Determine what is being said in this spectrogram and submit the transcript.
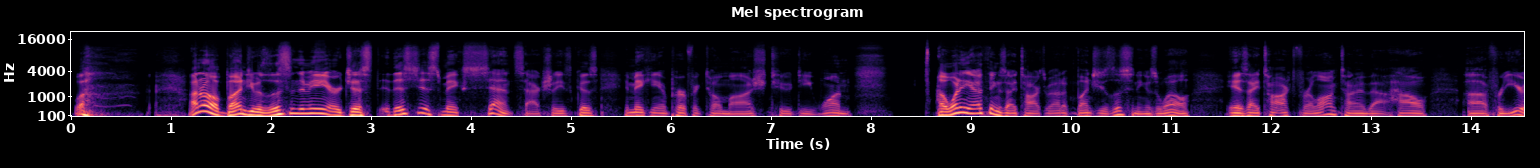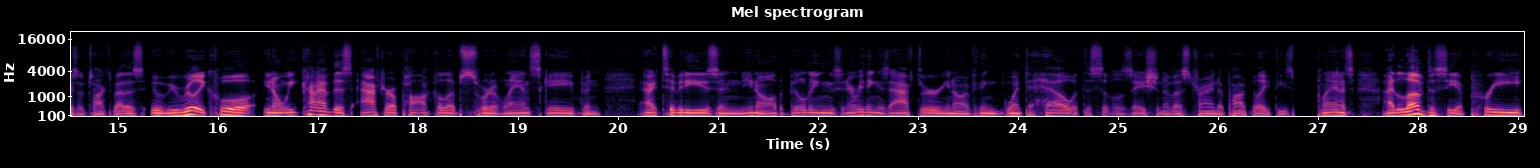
Well, I don't know if Bungie was listening to me or just this just makes sense actually because in making a perfect homage to D1. Uh, one of the other things I talked about, if Bungie's listening as well, is I talked for a long time about how, uh, for years I've talked about this, it would be really cool. You know, we kind of have this after apocalypse sort of landscape and activities, and, you know, all the buildings and everything is after, you know, everything went to hell with the civilization of us trying to populate these planets. I'd love to see a pre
